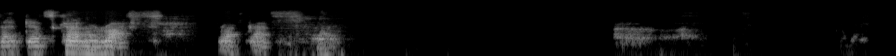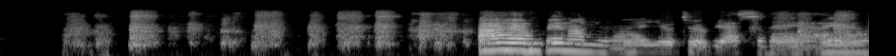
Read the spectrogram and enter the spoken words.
that gets kind of rough, rough, rough. I haven't been on uh, YouTube yesterday. I uh,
